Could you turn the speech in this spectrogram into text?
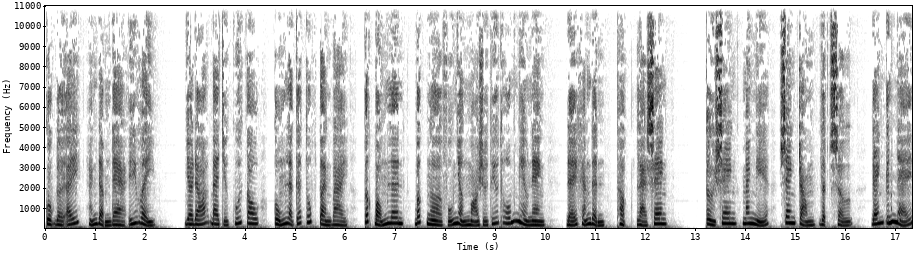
Cuộc đời ấy hẳn đậm đà ý vị. Do đó ba chữ cuối câu cũng là kết thúc toàn bài, cất bổng lên, bất ngờ phủ nhận mọi sự thiếu thốn nghèo nàn, để khẳng định thật là sang. Từ sang mang nghĩa sang trọng, lịch sự, đáng kính nể,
